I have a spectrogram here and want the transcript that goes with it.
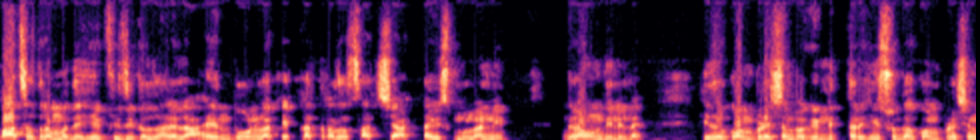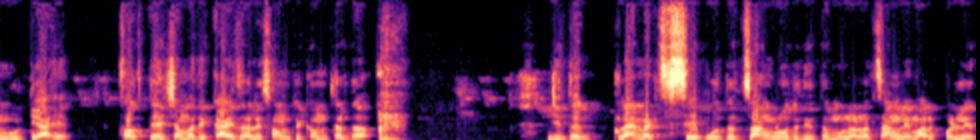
पाच सत्रामध्ये हे फिजिकल झालेलं आहे. आणि दोन लाख एकाहत्तर हजार सातशे अठ्ठावीस मुलांनी ग्राउंड दिलेलं आहे. ही जर कॉम्पिटिशन बघितली तर ही सुद्धा कॉम्पिटिशन मोठी आहे. फक्त याच्यामध्ये काय झालं सांगतोय कमतरता. जिथं क्लायमेट सेफ होतं चांगलं होतं तिथं मुलांना चांगले मार्क पडलेत.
